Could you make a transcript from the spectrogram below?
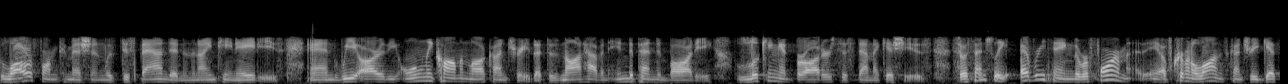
Law Reform Commission was disbanded in the 1980s, and we are the only common law country that does not have an independent body looking at broader systemic issues. So essentially, everything, the reform of criminal law in this country gets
